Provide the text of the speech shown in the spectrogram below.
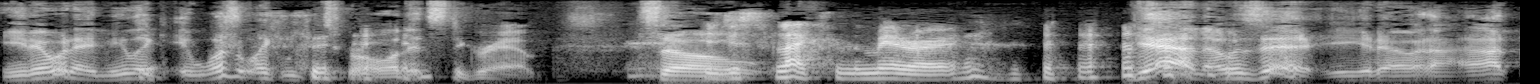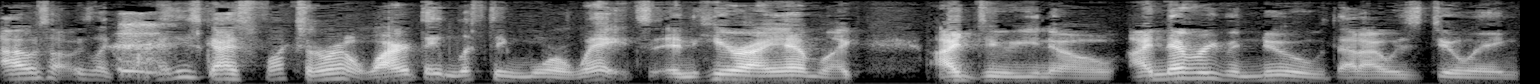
You know what I mean? Like, it wasn't like we could scroll on Instagram. So You just flex in the mirror. yeah, that was it. You know, and I, I was always like, why are these guys flexing around? Why aren't they lifting more weights? And here I am, like, I do, you know, I never even knew that I was doing,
